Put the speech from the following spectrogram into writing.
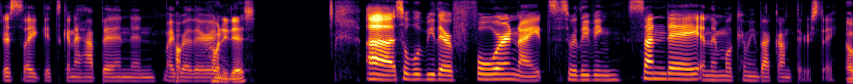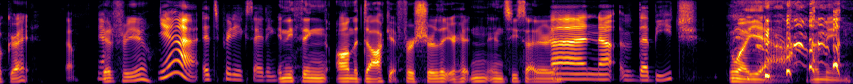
Just like it's gonna happen, and my brother. How many days? Uh, so we'll be there four nights. So we're leaving Sunday, and then we're coming back on Thursday. Oh, great. So yeah, Good for you. yeah, it's pretty exciting. Anything on the docket for sure that you're hitting in Seaside area? Uh, no, the beach, well, yeah. I mean,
